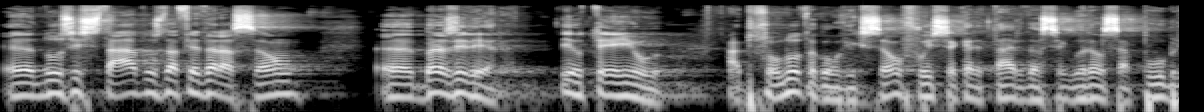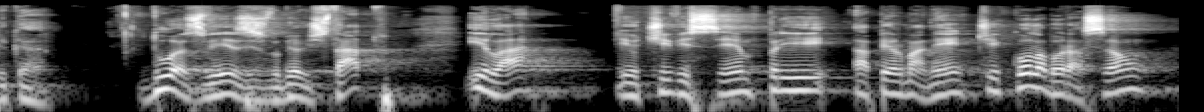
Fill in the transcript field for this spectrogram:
eh, nos estados da Federação eh, Brasileira. Eu tenho absoluta convicção, fui secretário da Segurança Pública duas vezes no meu estado e lá eu tive sempre a permanente colaboração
